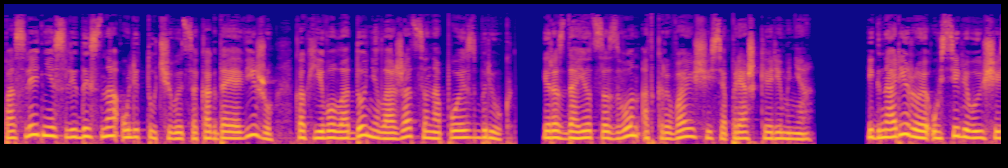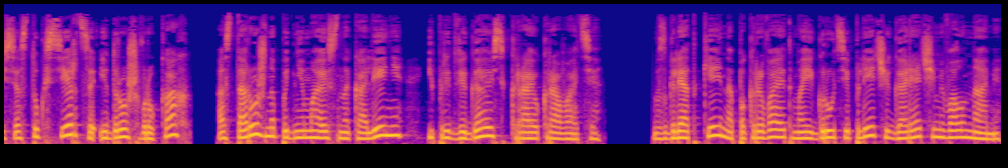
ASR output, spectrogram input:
Последние следы сна улетучиваются, когда я вижу, как его ладони ложатся на пояс брюк, и раздается звон открывающейся пряжки ремня. Игнорируя усиливающийся стук сердца и дрожь в руках, Осторожно поднимаюсь на колени и придвигаюсь к краю кровати. Взгляд Кейна покрывает мои грудь и плечи горячими волнами,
